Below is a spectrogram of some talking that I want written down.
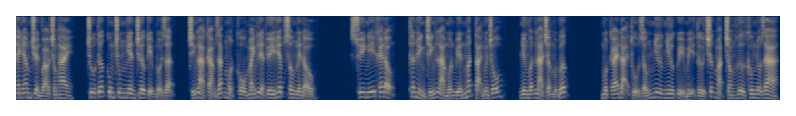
Thanh âm truyền vào trong hai chu tước cung trung niên chưa kịp nổi giận chính là cảm giác một cô mãnh liệt uy hiếp xông lên đầu. Suy nghĩ khé động, thân hình chính là muốn biến mất tại nguyên chỗ, nhưng vẫn là chậm một bước. Một cái đại thủ giống như như quỷ mị từ trước mặt trong hư không nô ra,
